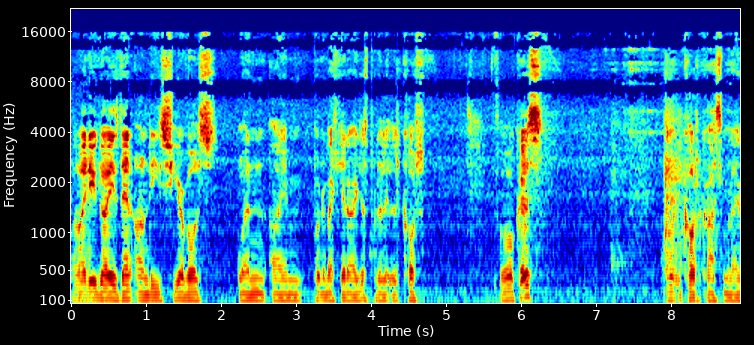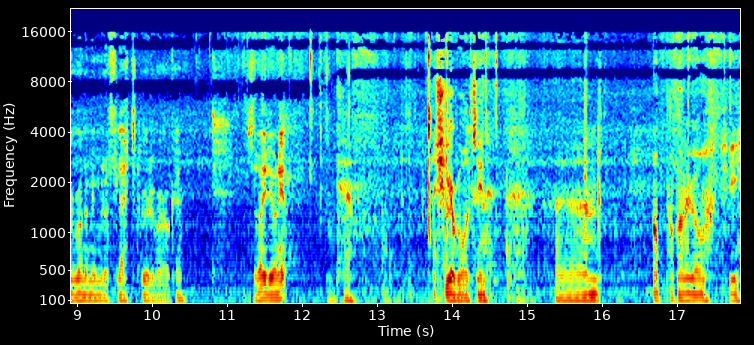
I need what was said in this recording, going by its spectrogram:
what I do guys then on these shear bolts when I'm putting them back together I just put a little cut focus a little cut across them and I run them in with a flat screwdriver, okay? So what I do on it. Okay. Shear bolts in. And up we're gonna go. Gee.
